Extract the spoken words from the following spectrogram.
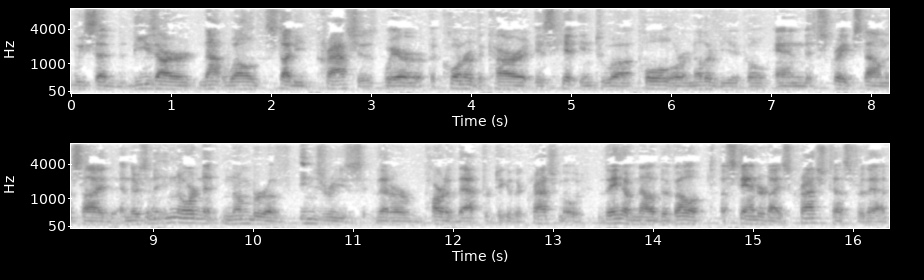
We said these are not well studied crashes where the corner of the car is hit into a a pole or another vehicle and it scrapes down the side. And there's an inordinate number of injuries that are part of that particular crash mode. They have now developed a standardized crash test for that,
